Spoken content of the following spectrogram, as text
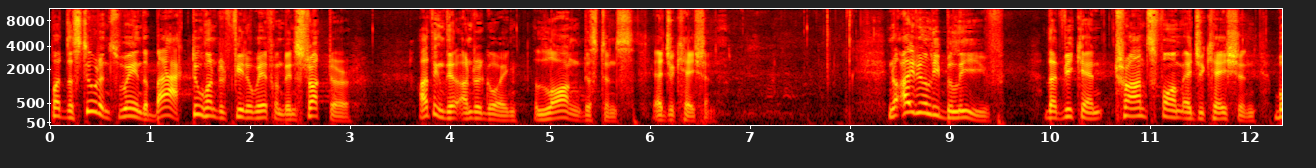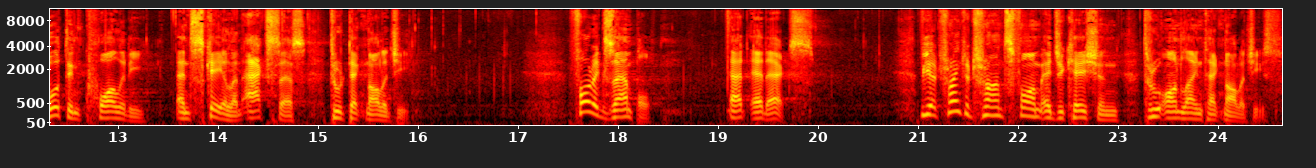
But the students way in the back, 200 feet away from the instructor, I think they're undergoing long distance education. Now, I really believe that we can transform education both in quality and scale and access through technology. For example, at edX, we are trying to transform education through online technologies.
